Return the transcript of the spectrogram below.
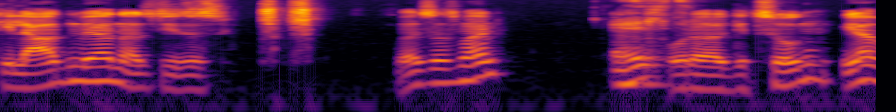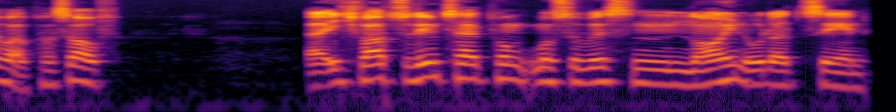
geladen werden. Also dieses, weißt du, was ich meine? Echt? Oder gezogen. Ja, aber pass auf. Äh, ich war zu dem Zeitpunkt, musst du wissen, neun oder zehn.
